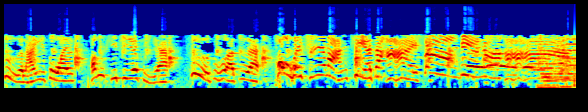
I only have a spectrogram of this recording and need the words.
自来钻，横批贴写四个字，后悔迟晚贴在上边啊，先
